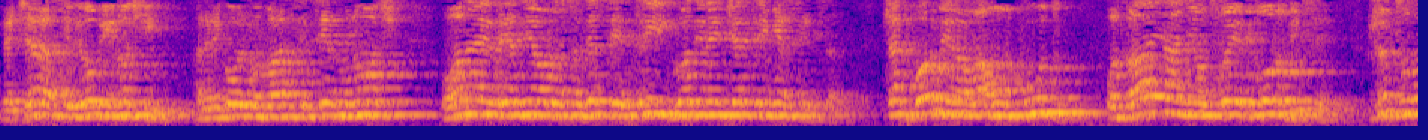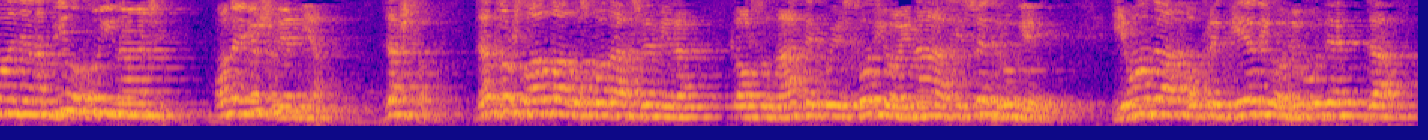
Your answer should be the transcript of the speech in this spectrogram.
večeras ili ovih noći, ali ne govorimo 27. noć, ona je vrijednija od 83 godine i 4 mjeseca. Čak borbe na Allahovom putu, odvajanje od svoje porodice, žrtvovanje na bilo koji način, ona je još vrijednija. Zašto? Zato što Allah gospodar svemira, kao što znate, koji je stvorio i nas i sve druge, i onda opredijelio ljude da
